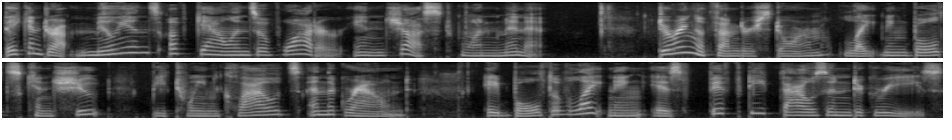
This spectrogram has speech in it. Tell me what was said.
They can drop millions of gallons of water in just one minute. During a thunderstorm, lightning bolts can shoot between clouds and the ground. A bolt of lightning is 50,000 degrees.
